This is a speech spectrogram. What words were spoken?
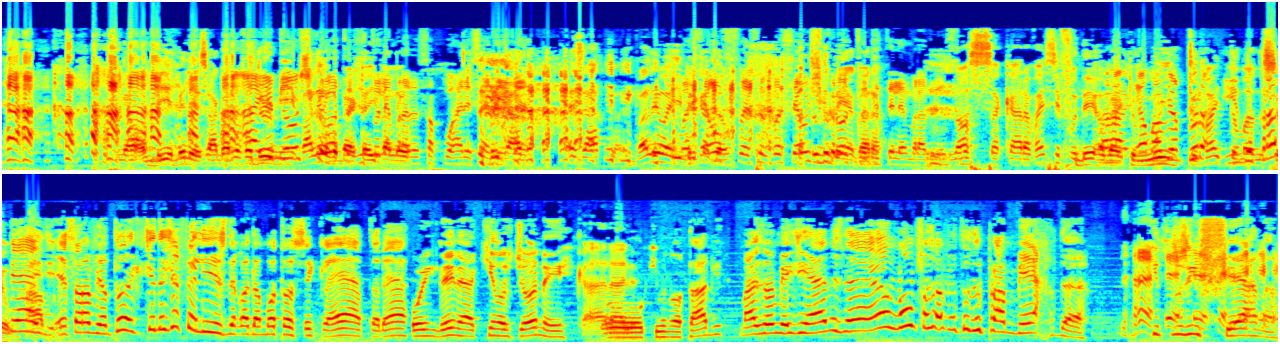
Não, beleza, agora eu vou dormir. Então, valeu, Roberto. Aí, valeu. dessa porra desse Obrigado. Exato. Valeu aí, obrigado. É um, você é um tá escroto de ter lembrado disso. Nossa, cara, vai se fuder, Roberto. Ah, é uma muito. aventura vai tomar no seu bad. Essa é uma aventura que te deixa feliz, o negócio da motocicleta, né? O inglês, né? Kino's Journey. Caralho. O Kimi Notabe. Mas o Made in Abyss, né? Vamos fazer uma aventura pra merda. Que dos infernos.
